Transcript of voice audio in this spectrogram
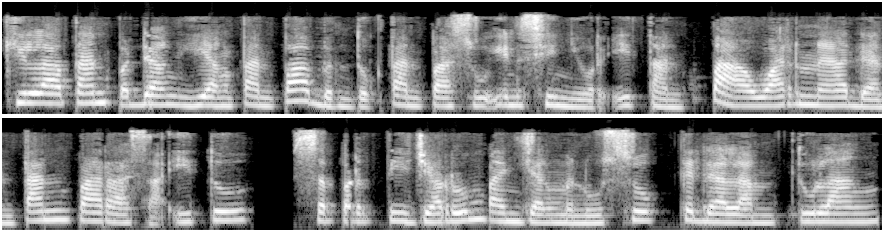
Kilatan pedang yang tanpa bentuk tanpa su insinyur tanpa warna dan tanpa rasa itu, seperti jarum panjang menusuk ke dalam tulang,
